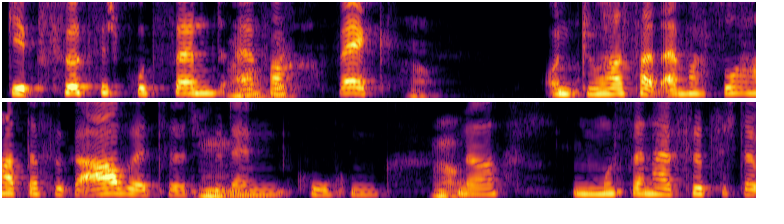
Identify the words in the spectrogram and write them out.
geht 40 Prozent Ja, einfach weg. Ja. Und du hast halt einfach so hart dafür gearbeitet für Mhm. deinen Kuchen. Ja. Ne? Du musst dann halt 40 da,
